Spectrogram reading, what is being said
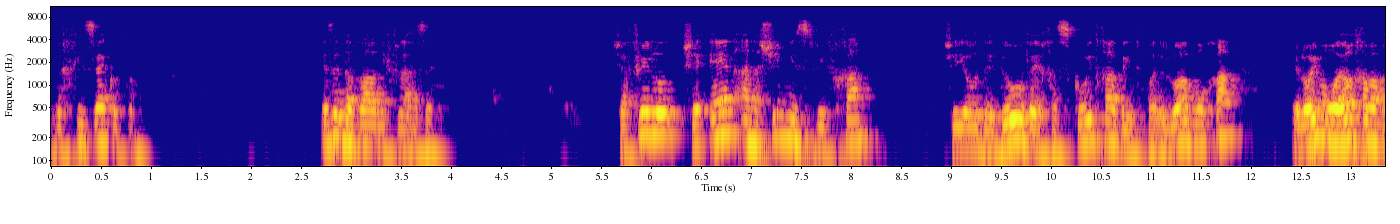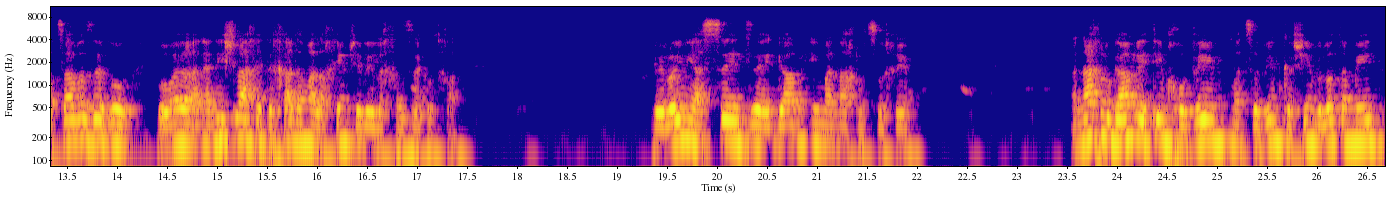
וחיזק אותו. איזה דבר נפלא זה. שאפילו שאין אנשים מסביבך שיעודדו ויחזקו איתך ויתפללו עבורך, אלוהים רואה אותך במצב הזה והוא, אומר, אני אשלח את אחד המלאכים שלי לחזק אותך. ואלוהים יעשה את זה גם אם אנחנו צריכים. אנחנו גם לעיתים חווים מצבים קשים ולא תמיד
